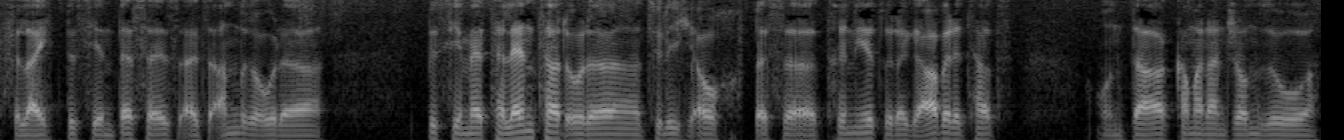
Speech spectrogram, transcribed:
vielleicht ein bisschen besser ist als andere oder ein bisschen mehr Talent hat oder natürlich auch besser trainiert oder gearbeitet hat. Und da kann man dann schon so,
